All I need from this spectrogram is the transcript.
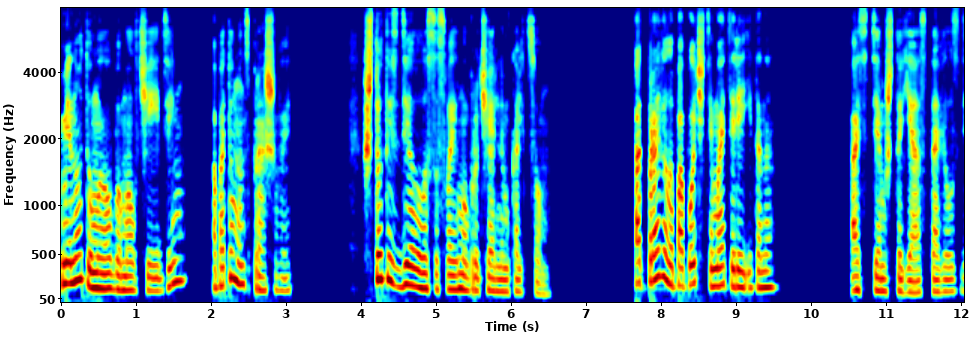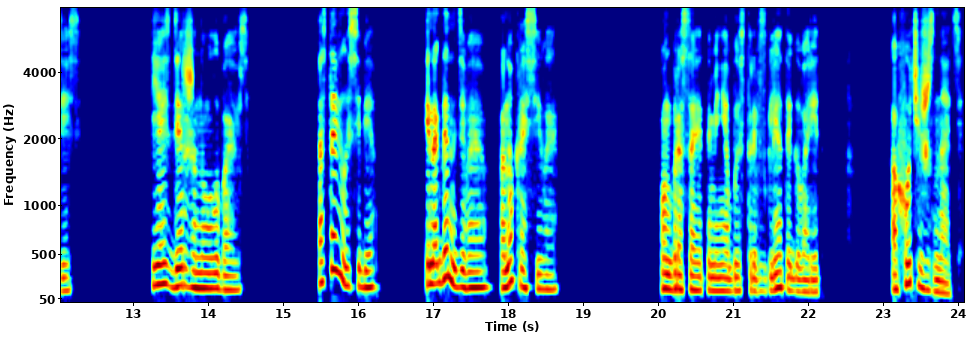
Минуту мы оба молча едим, а потом он спрашивает. «Что ты сделала со своим обручальным кольцом?» «Отправила по почте матери Итана». «А с тем, что я оставил здесь?» Я сдержанно улыбаюсь. «Оставила себе. Иногда надеваю, оно красивое». Он бросает на меня быстрый взгляд и говорит, «А хочешь знать,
